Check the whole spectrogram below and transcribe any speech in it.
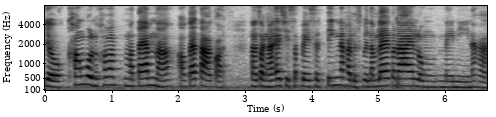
เดี๋ยวข้างบนเข้ามามาแต้มนะ เอาใต้ตาก่อน หลังจากนั้นไอฉีดสเปรย์เซตติ้งนะคะ หรือสเปรย์น้ำแร่ก็ได้ลงในนี้นะคะ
